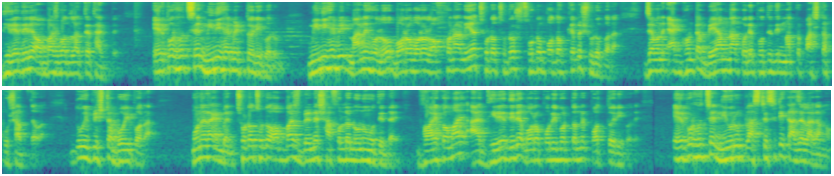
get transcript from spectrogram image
ধীরে ধীরে অভ্যাস বদলাতে থাকবে। এরপর হচ্ছে মিনি হ্যাবিট তৈরি করুন। মিনি হ্যাবিট মানে হলো বড় বড় লক্ষ্য না নিয়ে ছোট ছোট ছোট পদক্ষেপে শুরু করা। যেমন এক ঘণ্টা ব্যায়াম না করে প্রতিদিন মাত্র পাঁচটা পুশ আপ দেওয়া। দুই পৃষ্ঠা বই পড়া। মনে রাখবেন, ছোট ছোট অভ্যাস ব্রেনে সাফল্যের অনুমতি দেয়। ভয় কমায় আর ধীরে ধীরে বড় পরিবর্তনের পথ তৈরি করে। এরপর হচ্ছে নিউরোপ্লাস্টিসিটি কাজে লাগানো।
